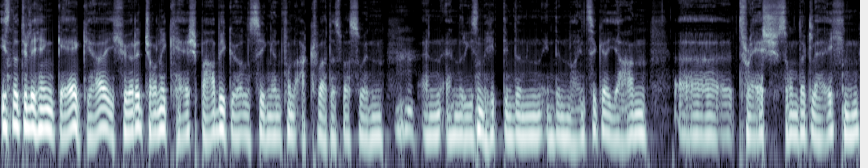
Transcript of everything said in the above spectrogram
ist natürlich ein Gag. Ja. Ich höre Johnny Cash Barbie Girl singen von Aqua. Das war so ein, mhm. ein, ein Riesenhit in den, in den 90er Jahren. Äh, Trash, sondergleichen.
